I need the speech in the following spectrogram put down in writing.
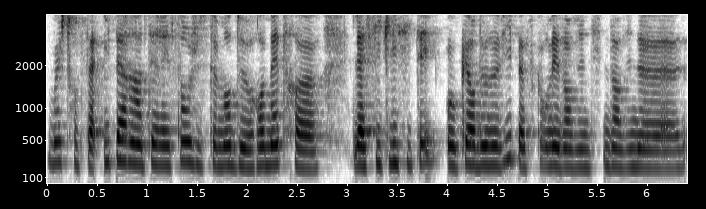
Moi, je trouve ça hyper intéressant justement de remettre, la cyclicité au cœur de nos vies parce qu'on est dans une dans une,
